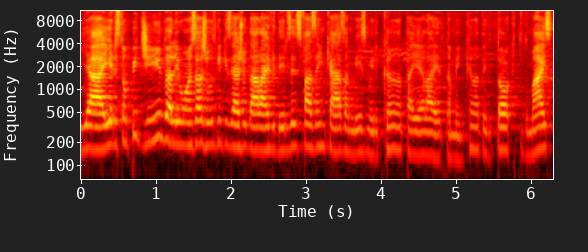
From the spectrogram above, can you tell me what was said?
E aí eles estão pedindo ali umas ajudas, quem quiser ajudar a live deles, eles fazem em casa mesmo, ele canta, e ela ele também canta, ele toca e tudo mais.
